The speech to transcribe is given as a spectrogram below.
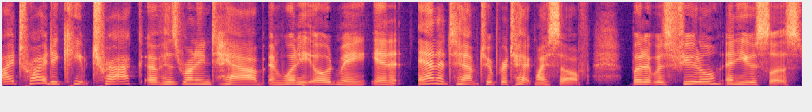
I tried to keep track of his running tab and what he owed me in an attempt to protect myself, but it was futile and useless.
